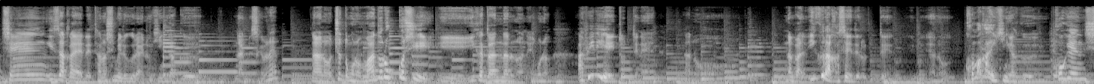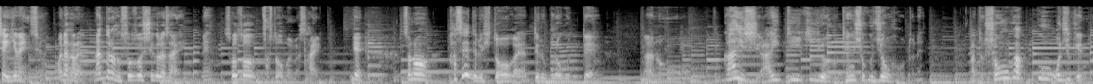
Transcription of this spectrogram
チェーン居酒屋で楽しめるぐらいの金額なんですけどね。あの、ちょっとこのまどろっこしい言い方になるのはね、このアフィリエイトってね、あの、なんかいくら稼いでるって、あの、細かい金額公言しちゃいけないんですよ。まあ、だから、なんとなく想像してください。ね。想像つくと思います。はい。で、その稼いでる人がやってるブログって、あの、外資 IT 企業の転職情報とね、あと小学校お受験の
